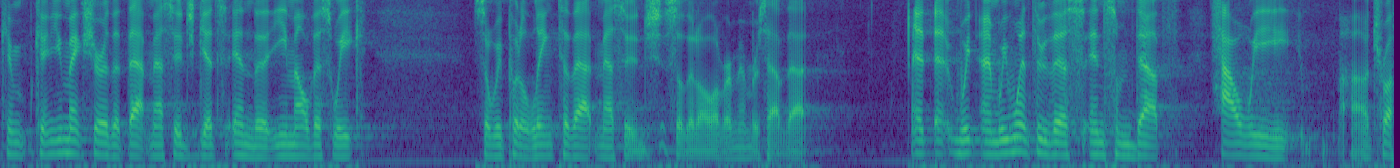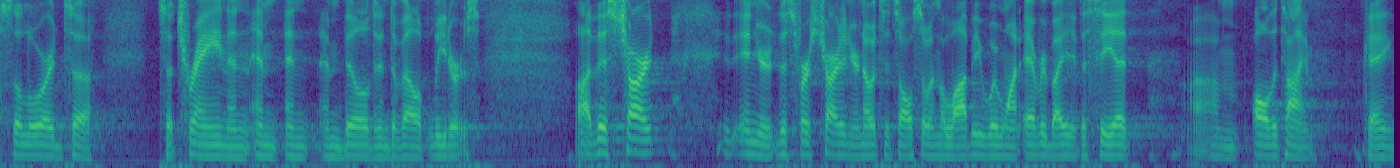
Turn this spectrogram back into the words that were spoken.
Can, can you make sure that that message gets in the email this week? So we put a link to that message so that all of our members have that. It, it, we, and we went through this in some depth how we uh, trust the Lord to, to train and, and, and, and build and develop leaders. Uh, this chart, in your, this first chart in your notes, it's also in the lobby. We want everybody to see it um, all the time okay?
